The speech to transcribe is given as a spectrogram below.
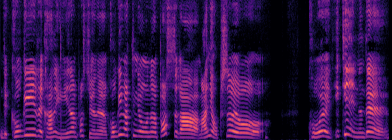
이제 거기를 가는 유인한 버스 중에 하나야. 거기 같은 경우는 버스가 많이 없어요. 거의 있긴 있는데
